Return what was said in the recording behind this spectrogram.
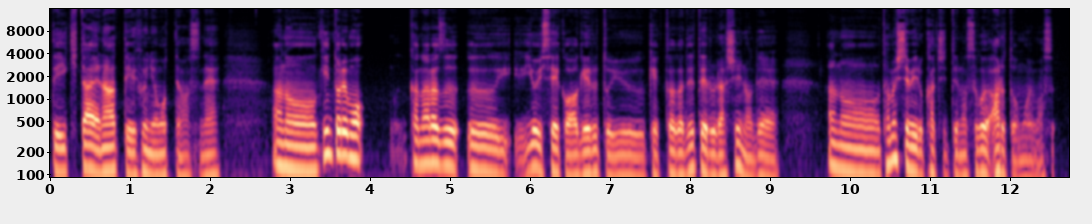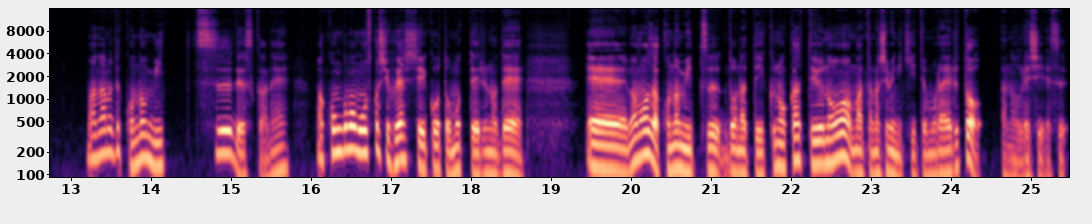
ていきたいなっていうふうに思ってますね。あの、筋トレも必ず良い成果を上げるという結果が出てるらしいので、あの、試してみる価値っていうのはすごいあると思います。まあなのでこの3つですかね。まあ今後ももう少し増やしていこうと思っているので、えーまあ、まずはこの3つどうなっていくのかっていうのを、まあ、楽しみに聞いてもらえると、あの、嬉しいです。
